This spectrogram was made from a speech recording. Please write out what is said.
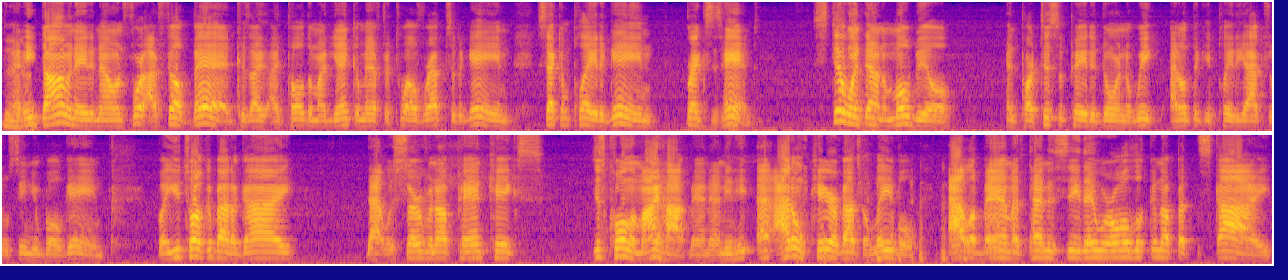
yeah. and he dominated. Now, unfor- I felt bad because I, I told him I'd yank him after 12 reps of the game. Second play of the game, breaks his hand. Still went down to Mobile and participated during the week. I don't think he played the actual Senior Bowl game. But you talk about a guy – that was serving up pancakes just call him IHOP, man. I mean, he, I, I don't care about the label. Alabama, Tennessee, they were all looking up at the sky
